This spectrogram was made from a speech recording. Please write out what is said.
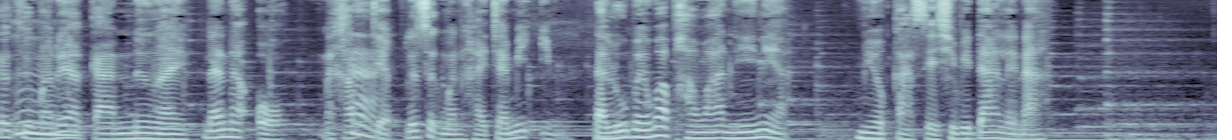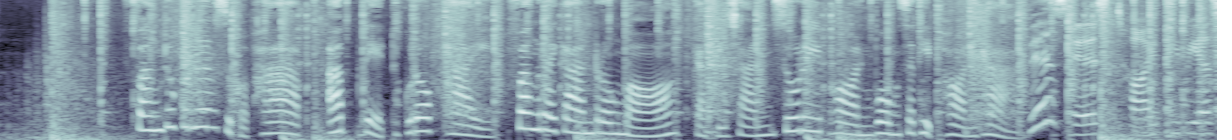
ก็คือมาด้วยอาการเหนื่อยแน่นหน้าอกนะครับค่ะเจ็บรู้สึกเหมือนหายใจไม่อิ่ม แต่รู้ไหมว่าภาวะนี้เนี่ยมีโอกาสเสียชีวิตได้เลยนะ ฟังทุกเรื่องสุขภาพ อัปเดตททุกโรคภัย ฟังรายการโรงหมอ กับดิฉัน สุรีพร วงศิตพรค่ะ This is Thai PBS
